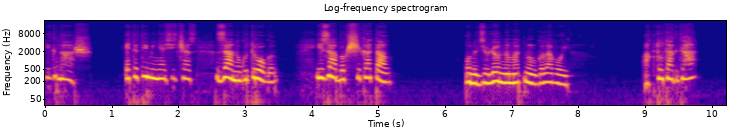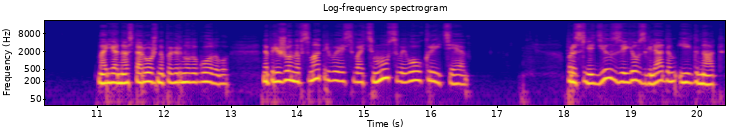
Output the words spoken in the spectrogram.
«Игнаш, это ты меня сейчас за ногу трогал и за бок щекотал?» Он удивленно мотнул головой. «А кто тогда?» Марьяна осторожно повернула голову, напряженно всматриваясь во тьму своего укрытия. Проследил за ее взглядом и Игнат.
